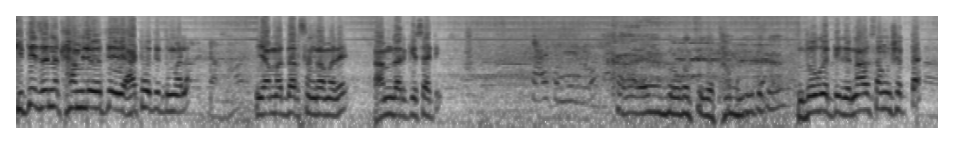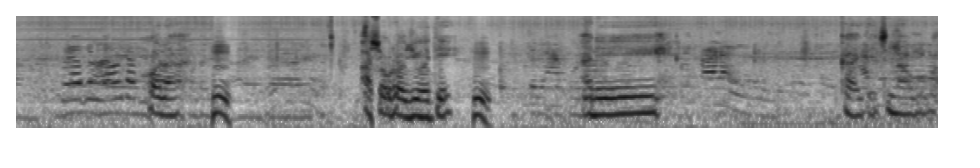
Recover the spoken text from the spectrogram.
किती जण थांबले होते आठवते तुम्हाला? या मतदारसंघामध्ये आमदारकीसाठी काय दोघं तिघं थांबले होते का? दोघं तिघं. नाव सांगू शकता? हो ना. हम्म, अशोकरावजी होते. हम्म. आणि काय त्याचं नाव बाबा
